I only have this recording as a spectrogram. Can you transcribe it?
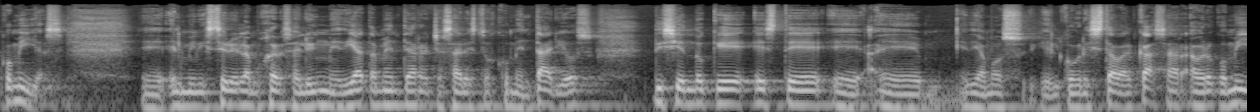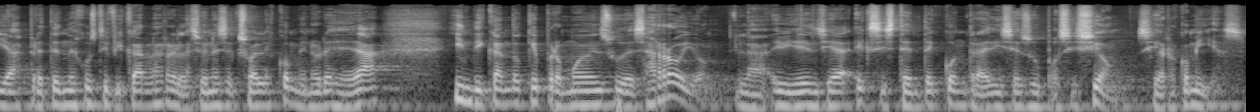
comillas. Eh, el Ministerio de la Mujer salió inmediatamente a rechazar estos comentarios, diciendo que este, eh, eh, digamos, el congresista Balcázar, abro comillas, pretende justificar las relaciones sexuales con menores de edad, indicando que promueven su desarrollo. La evidencia existente contradice su posición, cierro comillas.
